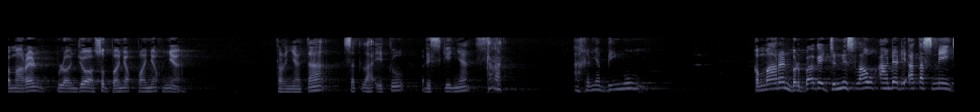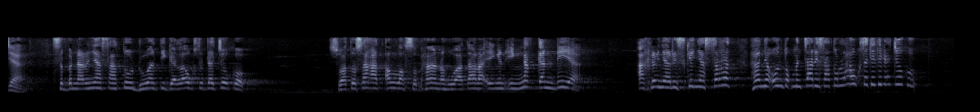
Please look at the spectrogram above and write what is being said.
Kemarin belanja sebanyak-banyaknya. Ternyata setelah itu rizkinya seret. Akhirnya bingung. Kemarin berbagai jenis lauk ada di atas meja. Sebenarnya satu, dua, tiga lauk sudah cukup. Suatu saat Allah subhanahu wa ta'ala ingin ingatkan dia. Akhirnya rizkinya seret hanya untuk mencari satu lauk saja tidak cukup.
